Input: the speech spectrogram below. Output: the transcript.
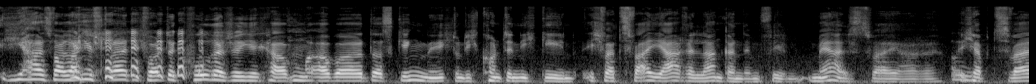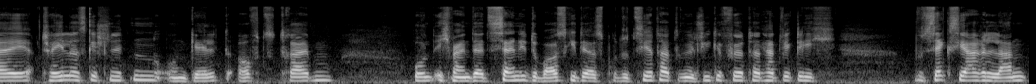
Ja, es war lange Streit. Ich wollte Co-Regie haben, aber das ging nicht und ich konnte nicht gehen. Ich war zwei Jahre lang an dem Film, mehr als zwei Jahre. Ui. Ich habe zwei Trailers geschnitten, um Geld aufzutreiben und ich meine, der Sandy Dubowski, der es produziert hat und Regie geführt hat, hat wirklich sechs Jahre lang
